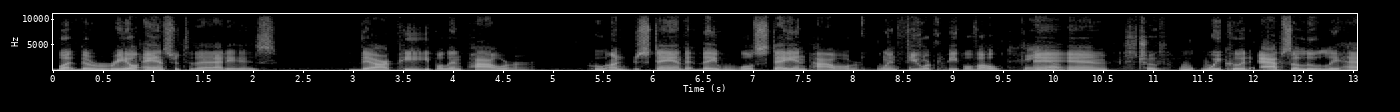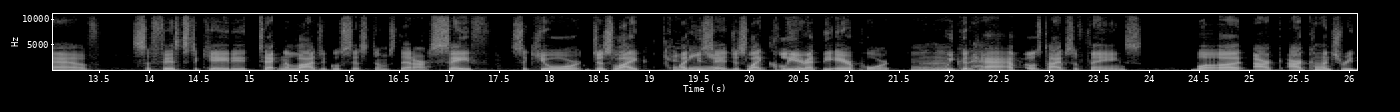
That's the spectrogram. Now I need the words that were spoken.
but the real answer to that is there are people in power who understand that they will stay in power when fewer people vote. There you go. and it's truth. we could absolutely have sophisticated technological systems that are safe, secure, just like like you said, just like clear at the airport. Mm-hmm. We could have those types of things, but our our country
